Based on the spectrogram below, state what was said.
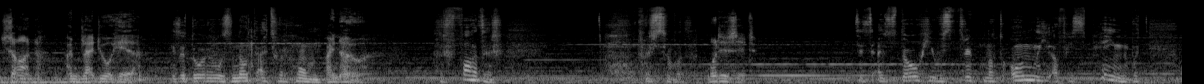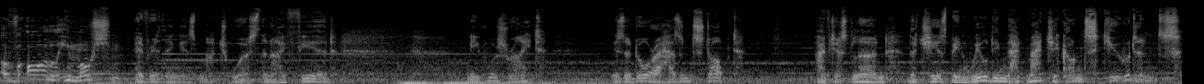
Son, I'm glad you're here. Isidora was not at her home. I know. Her father... Oh, Percival. What is it? It is as though he was stripped not only of his pain, but of all emotion. Everything is much worse than I feared. Niamh was right. Isidora hasn't stopped. I've just learned that she has been wielding that magic on students.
